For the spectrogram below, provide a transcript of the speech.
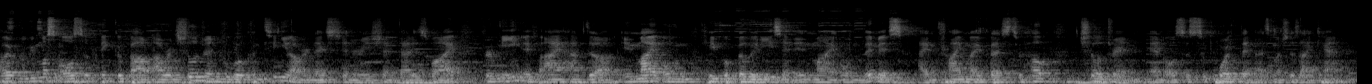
However, we must also think about our children who will continue our next generation. That is why, for me, if I have the, in my own capabilities and in my own limits, I'm trying my best to help children and also support them as much as I can.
